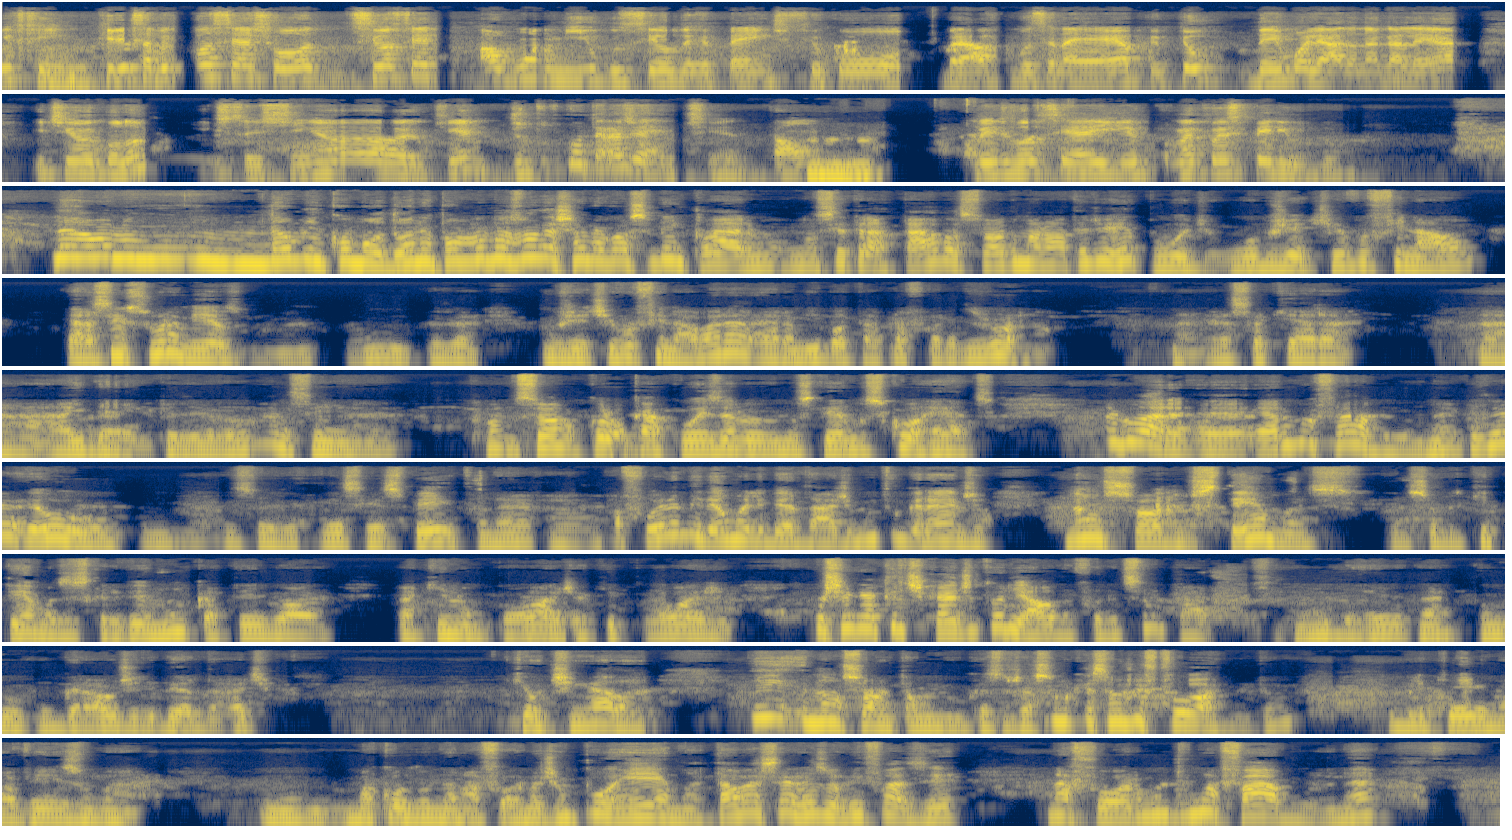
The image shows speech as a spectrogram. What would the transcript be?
Enfim, queria saber o que você achou. Se você, algum amigo seu, de repente, ficou bravo com você na época, porque eu dei uma olhada na galera e tinha economistas, tinha, tinha de tudo quanto era gente. Então, uhum. saber de você aí, como é que foi esse período? Não, não, não me incomodou nem pouco, mas vamos deixar um negócio bem claro. Não, não, se tratava só de uma nota de repúdio. O objetivo final era censura mesmo. Né? Então, o objetivo final era, era me botar para fora do jornal. Né? Essa que era a, a, ideia. Quer dizer, assim, é, vamos só colocar a coisa no, nos termos corretos. Agora, é, era uma fábula, né? Quer dizer, eu, esse, esse respeito, né? A Folha me deu uma liberdade muito grande, não só dos temas, né, sobre que temas escrever, nunca teve, aqui não pode, aqui pode. Eu cheguei a criticar a editorial da Folha de São Paulo, tem uma ideia, né? Então, grau de liberdade que eu tinha lá. E não só, então, questão de assunto, questão de forma. Então, publiquei uma vez uma, uma coluna na forma de um poema, tal, essa eu resolvi fazer na forma de uma fábula, né?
